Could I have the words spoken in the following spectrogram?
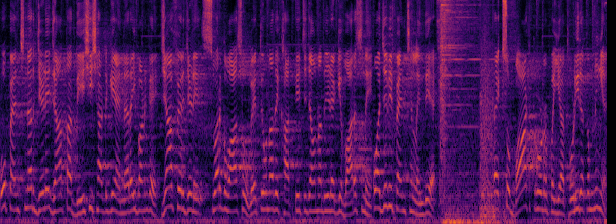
ਉਹ ਪੈਨਸ਼ਨਰ ਜਿਹੜੇ ਜਾਂ ਤਾਂ ਦੇਸ਼ ਹੀ ਛੱਡ ਕੇ ਐਨਆਰਆਈ ਬਣ ਗਏ ਜਾਂ ਫਿਰ ਜਿਹੜੇ ਸਵਰਗਵਾਸ ਹੋ ਗਏ ਤੇ ਉਹਨਾਂ ਦੇ ਖਾਤੇ 'ਚ ਜਾਂ ਉਹਨਾਂ ਦੇ ਜਿਹੜੇ ਅੱਗੇ ਵਾਰਸ ਨੇ, ਉਹ ਅਜੇ ਵੀ ਪੈਨਸ਼ਨ ਲੈਂਦੇ ਆ। ਤਾਂ 162 ਕਰੋੜ ਰੁਪਈਆ ਥੋੜੀ ਰਕਮ ਨਹੀਂ ਹੈ।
